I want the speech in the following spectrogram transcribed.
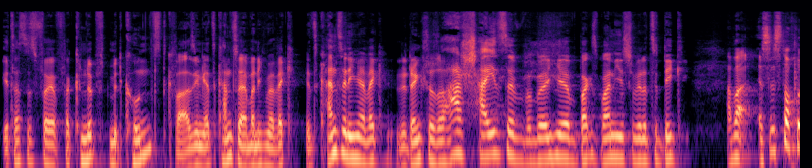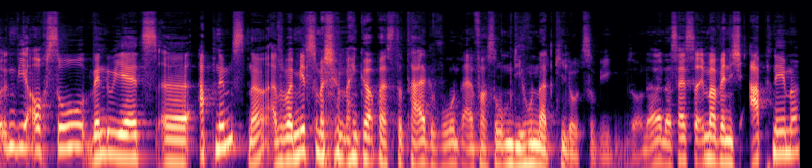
Jetzt hast du es ver verknüpft mit Kunst quasi und jetzt kannst du einfach nicht mehr weg. Jetzt kannst du nicht mehr weg. Du denkst dir so, ah, scheiße, hier Bugs Bunny ist schon wieder zu dick. Aber es ist doch irgendwie auch so, wenn du jetzt äh, abnimmst, ne? Also bei mir zum Beispiel, mein Körper ist total gewohnt, einfach so um die 100 Kilo zu wiegen. So, ne? Das heißt, immer wenn ich abnehme,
